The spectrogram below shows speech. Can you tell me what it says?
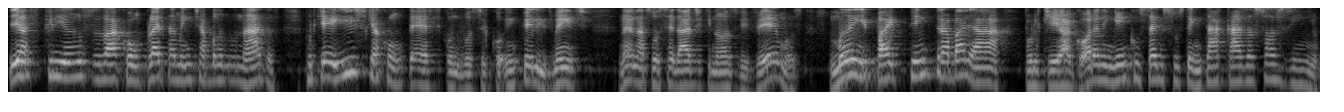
e as crianças lá completamente abandonadas. Porque é isso que acontece quando você, infelizmente, né, na sociedade que nós vivemos, mãe e pai têm que trabalhar, porque agora ninguém consegue sustentar a casa sozinho.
